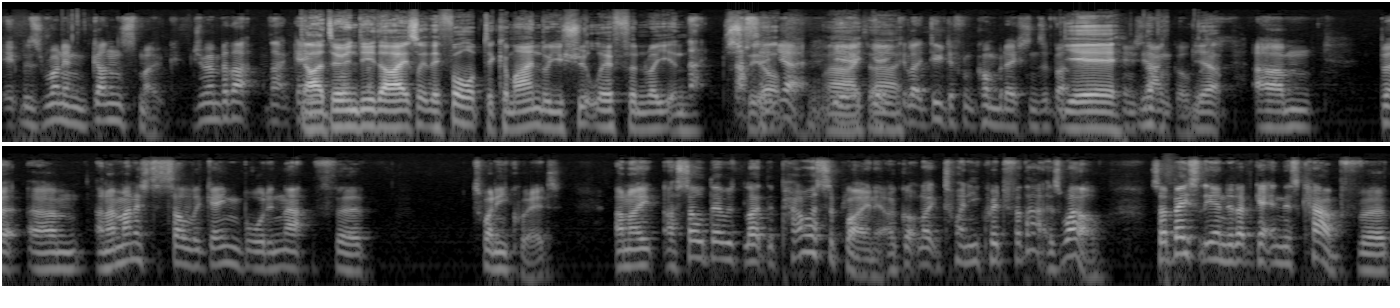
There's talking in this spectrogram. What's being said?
it was running Gunsmoke. Do you remember that, that game? I do indeed. Aye. It's like they follow up to commando. You shoot left and right and That's straight it, up. yeah. Aye, yeah, yeah. You could like do different combinations of buttons Yeah. change the angle. Yeah. Um, but um, and I managed to sell the game board in that for twenty quid, and I I sold there was like the power supply in it. I got like twenty quid for that as well. So I basically ended up getting this cab for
